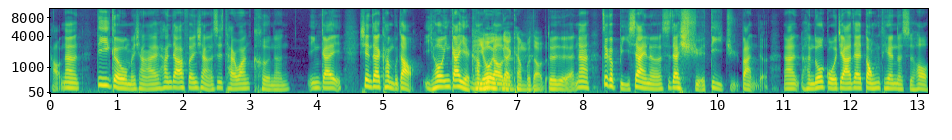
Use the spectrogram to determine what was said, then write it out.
好，那第一个我们想来和大家分享的是台湾可能应该现在看不到，以后应该也看以后应该不到的。看不到的。对对对，那这个比赛呢是在雪地举办的。那很多国家在冬天的时候，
